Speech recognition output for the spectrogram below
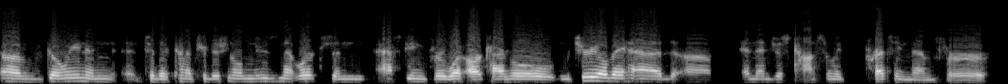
of going and uh, to the kind of traditional news networks and asking for what archival material they had, uh, and then just constantly pressing them for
